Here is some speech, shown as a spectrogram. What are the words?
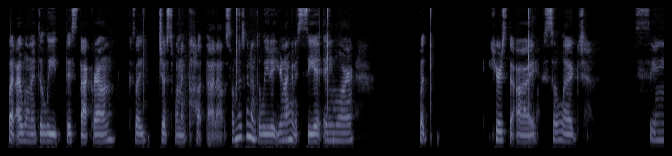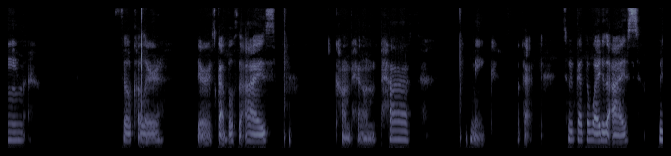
but I want to delete this background because I just want to cut that out. So I'm just going to delete it. You're not going to see it anymore. But here's the eye. Select same fill color. There, it's got both the eyes. Compound path, make. Okay, so we've got the white of the eyes we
